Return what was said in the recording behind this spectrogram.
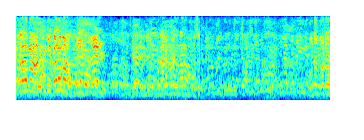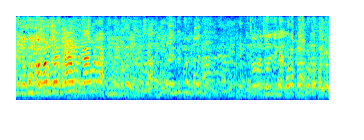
களமா அரக்கடி களமா ஜோரம் சொல்லிங்க கூட பிளாஸ் போடுற பதிக்க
